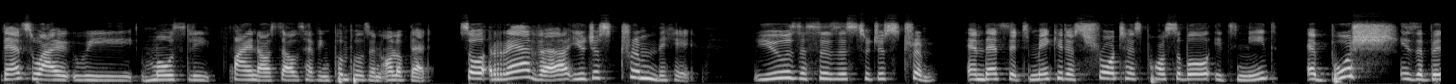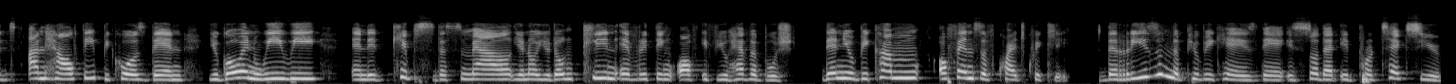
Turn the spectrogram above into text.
That's why we mostly find ourselves having pimples and all of that. So rather, you just trim the hair. Use the scissors to just trim. And that's it. Make it as short as possible. It's neat. A bush is a bit unhealthy because then you go and wee wee and it keeps the smell. You know, you don't clean everything off if you have a bush. Then you become offensive quite quickly. The reason the pubic hair is there is so that it protects you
